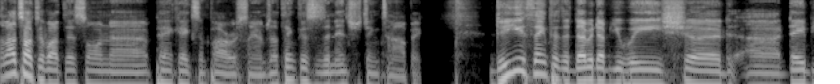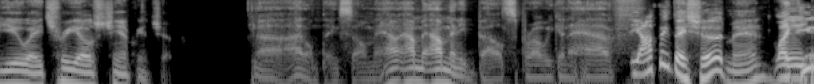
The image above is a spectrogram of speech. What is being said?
and I talked about this on uh, Pancakes and Power Slams. I think this is an interesting topic. Do you think that the WWE should uh, debut a trios championship? Uh, I don't think so, man. How, how, how many belts, bro, are we gonna have? Yeah, I think they should, man. Like Yeah, you,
